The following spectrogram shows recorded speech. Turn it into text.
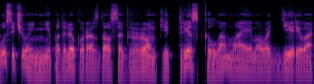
после чего неподалеку раздался громкий треск ломаемого дерева.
